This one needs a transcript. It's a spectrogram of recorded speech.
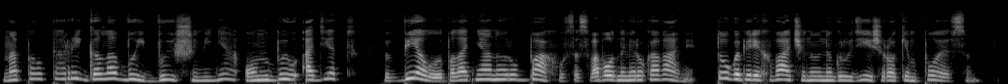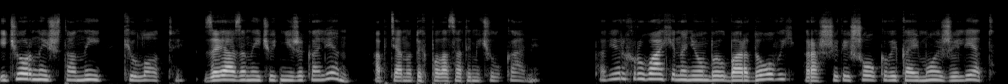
На полторы головы выше меня он был одет в белую полотняную рубаху со свободными рукавами, туго перехваченную на груди широким поясом, и черные штаны кюлоты, завязанные чуть ниже колен, обтянутых полосатыми чулками. Поверх рубахи на нем был бордовый, расшитый шелковой каймой жилет,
